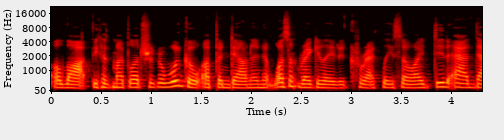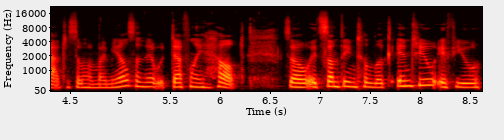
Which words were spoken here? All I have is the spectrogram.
a lot because my blood sugar would go up and down and it wasn't regulated correctly. So I did add that to some of my meals and it definitely helped. So it's something to look into if you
